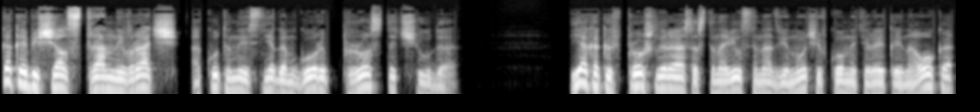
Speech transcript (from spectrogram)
Как и обещал странный врач, окутанные снегом горы — просто чудо. Я, как и в прошлый раз, остановился на две ночи в комнате Рейка и Наока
